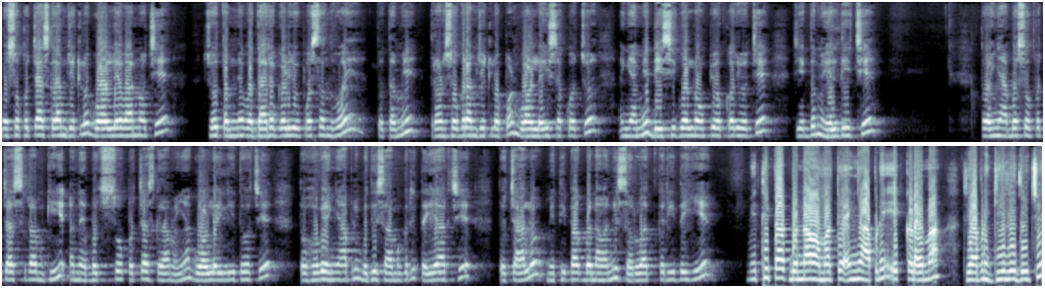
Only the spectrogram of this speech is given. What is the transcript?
બસો પચાસ ગ્રામ જેટલો ગોળ લેવાનો છે. જો તમને વધારે ગળ્યું પસંદ હોય તો તમે ત્રણસો ગ્રામ જેટલો પણ ગોળ લઈ શકો છો. અહીંયા મેં દેશી ગોળનો ઉપયોગ કર્યો છે, જે એકદમ હેલ્ધી છે. તો અહીંયા બસો પચાસ ગ્રામ ઘી અને બસો પચાસ ગ્રામ અહીંયા ગોળ લઈ લીધો છે. તો હવે અહીંયા આપણી બધી સામગ્રી તૈયાર છે. તો ચાલો મેથી પાક બનાવવાની શરૂઆત કરી દઈએ. મેથી પાક બનાવવા માટે અહીંયા આપણે એક કડાઈમાં જે આપણે ઘી લીધું છે,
